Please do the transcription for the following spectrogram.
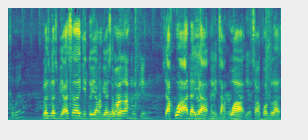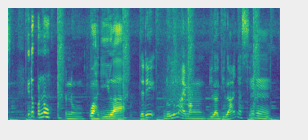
pokoknya gelas-gelas biasa gitu yang biasa Aqua buat lah mungkin. Aqua ada Iya, ya mungkin Aqua iya, Aqua gelas. Itu penuh. Penuh. Wah gila. Jadi dulu mah emang gila-gilanya sih. Mm-mm.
